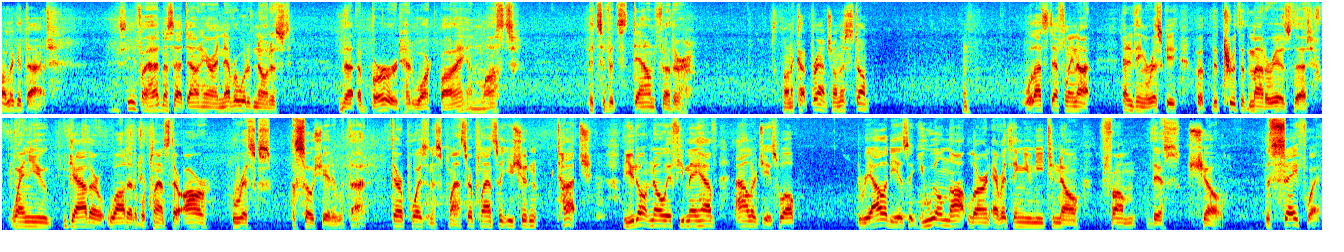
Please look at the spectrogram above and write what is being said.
Oh, look at that. See, if I hadn't sat down here, I never would have noticed that a bird had walked by and lost bits of its down feather on a cut branch on this stump. Hmm. Well, that's definitely not anything risky, but the truth of the matter is that when you gather wild edible plants, there are risks associated with that. There are poisonous plants. There are plants that you shouldn't touch. You don't know if you may have allergies. Well, the reality is that you will not learn everything you need to know from this show. The safe way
